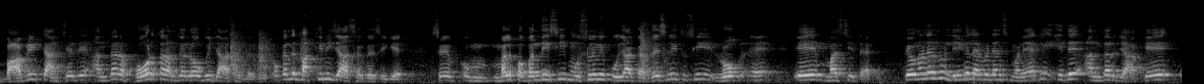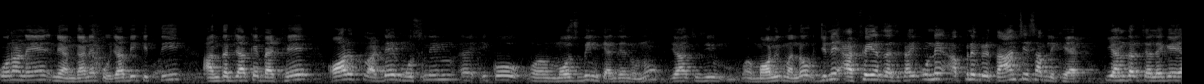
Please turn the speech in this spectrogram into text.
ਬਾਬਰੀ ਢਾਂਚੇ ਦੇ ਅੰਦਰ ਹੋਰ ਧਰਮ ਦੇ ਲੋਕ ਵੀ ਜਾ ਸਕਦੇ ਸੀ। ਉਹ ਕਹਿੰਦੇ ਬਾਕੀ ਨਹੀਂ ਜਾ ਸਕਦੇ ਸੀਗੇ। ਸੇ ਮਤਲਬ ਪਾਬੰਦੀ ਸੀ, ਮੁਸਲਿਮ ਹੀ ਪੂਜਾ ਕਰਦੇ ਇਸ ਲਈ ਤੁਸੀਂ ਰੋਕ ਇਹ ਮਸਜਿਦ ਹੈ। ਤੇ ਉਹਨਾਂ ਨੇ ਉਹਨੂੰ ਲੀਗਲ ਐਵੀਡੈਂਸ ਮੰਨਿਆ ਕਿ ਇਹਦੇ ਅੰਦਰ ਜਾ ਕੇ ਉਹਨਾਂ ਨੇ ਨਿਹੰਗਾਂ ਨੇ ਪੂਜਾ ਵੀ ਕੀਤੀ ਅੰਦਰ ਜਾ ਕੇ ਬੈਠੇ ਔਰ ਤੁਹਾਡੇ ਮੁਸਲਿਮ ਅ, ਇੱਕੋ ਅ, ਮੌਜ਼ਬੀਨ ਕਹਿੰਦੇ ਨੇ ਉਹਨੂੰ ਜਾਂ ਤੁਸੀਂ ਮੌਲਵੀ ਮੰਨ ਲਓ ਜਿਹਨੇ ਐਫ ਆਈ ਦਰਜ ਕਰਾਈ ਉਹਨੇ ਆਪਣੇ ਵਰਤਾਂਤ 'ਚ ਇਹ ਸਭ ਲਿਖਿਆ ਕਿ ਅੰਦਰ ਚਲੇ ਗਏ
